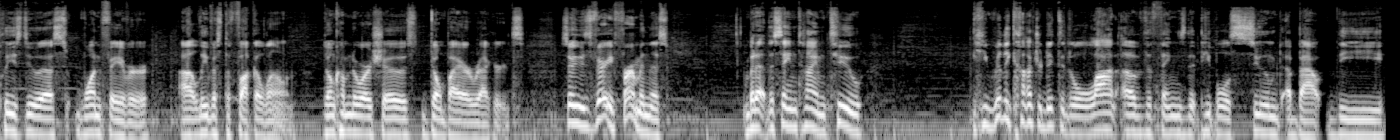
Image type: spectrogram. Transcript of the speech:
please do us one favor uh, leave us the fuck alone. Don't come to our shows, don't buy our records. So he was very firm in this, but at the same time, too, he really contradicted a lot of the things that people assumed about the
